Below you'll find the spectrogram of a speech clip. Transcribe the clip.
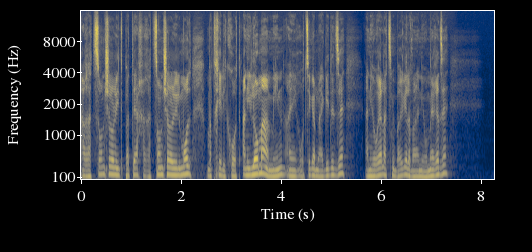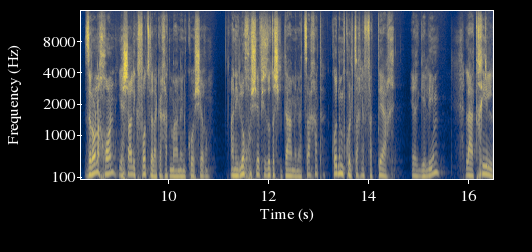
הרצון שלו להתפתח, הרצון שלו ללמוד, מתחיל לקרות. אני לא מאמין, אני רוצה גם להגיד את זה, אני יורה לעצמי ברגל, אבל אני אומר את זה. זה לא נכון ישר לקפוץ ולקחת מאמן כושר. אני לא חושב שזאת השיטה המנצחת. קודם כל צריך לפתח הרגלים, להתחיל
